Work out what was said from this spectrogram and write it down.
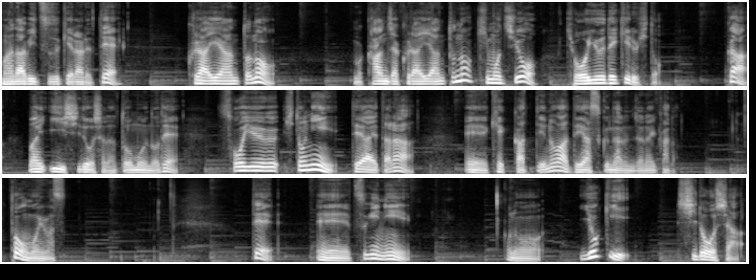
学び続けられてクライアントの患者クライアントの気持ちを共有できる人が、まあ、いい指導者だと思うのでそういう人に出会えたら、えー、結果っていうのは出やすくなるんじゃないかなと思います。で、えー、次にこの良き指導者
